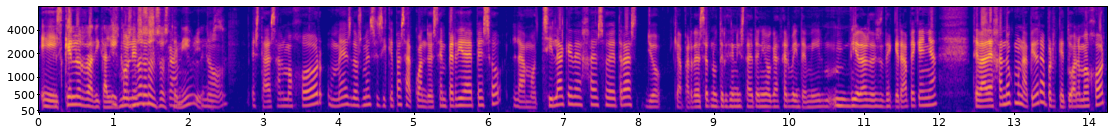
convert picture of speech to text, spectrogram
eh, Es que los radicalismos no son sostenibles. No, estás a lo mejor un mes, dos meses. ¿Y qué pasa? Cuando es en pérdida de peso, la mochila que deja eso detrás, yo, que aparte de ser nutricionista he tenido que hacer 20.000 dietas desde que era pequeña, te va dejando como una piedra, porque tú a lo mejor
